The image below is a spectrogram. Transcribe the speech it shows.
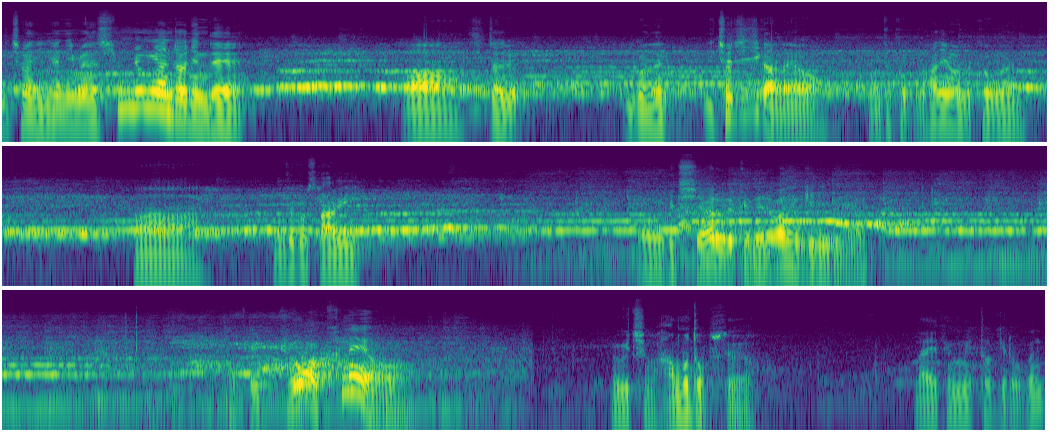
2002년이면 16년 전인데 와 진짜 이거는 잊혀지지가 않아요. 월드컵은 한일 월드컵은 아 월드컵 4위. 어 이렇게 지하로 이렇게 내려가는 길이 있네요. 규모가 크네요. 여기 지금 아무도 없어요. 나의 100m 기록은?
